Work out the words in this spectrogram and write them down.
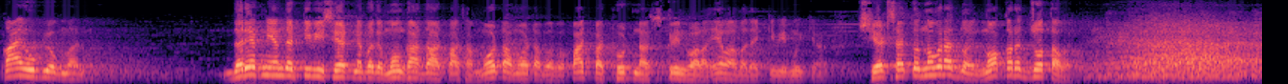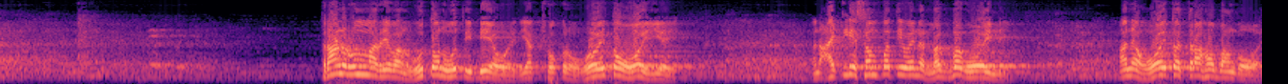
કાંઈ ઉપયોગમાં નહીં. દરેકની અંદર ટીવી સેટ ને બધે મોંઘા દાટ પાછા, મોટા મોટા બાબા, પાંચ પાંચ ફૂટના સ્ક્રીન વાળા એવા બધા ટીવી મૂક્યા. શેઠ સાહેબ તો નવરા જ ન નોકર જ જોતા હોય. ત્રણ રૂમમાં રહેવાનું હું તો હુતી બે હોય એક છોકરો હોય તો હોય એ. અને આટલી સંપત્તિ હોય ને લગભગ હોય નહીં. અને હોય તો ત્રાહો બાંગો હોય.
